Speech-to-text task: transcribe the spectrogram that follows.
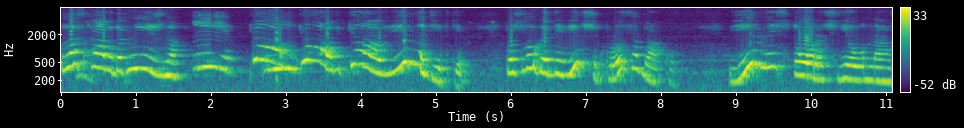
Ласкаво, так ніжно. І Тяв, тяв, тяв, вірно, дітки? Послухайте віршик про собаку. Вірний сторож є у нас,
